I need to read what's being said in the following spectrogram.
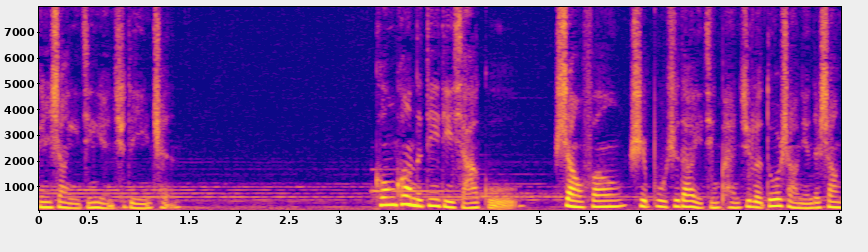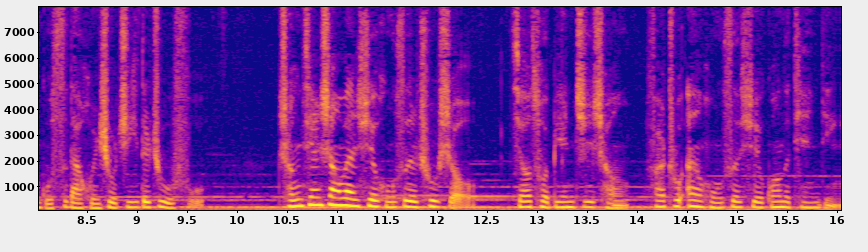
跟上已经远去的银尘。空旷的地底峡谷。上方是不知道已经盘踞了多少年的上古四大魂兽之一的祝福，成千上万血红色的触手交错编织成发出暗红色血光的天顶。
